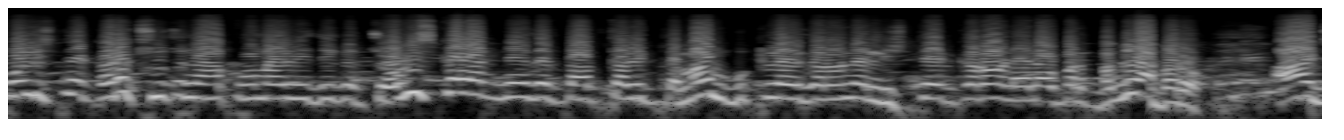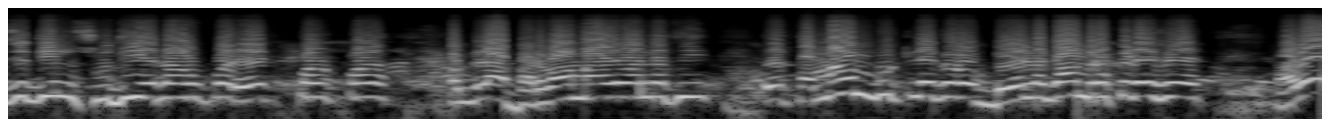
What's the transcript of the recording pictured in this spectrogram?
પોલીસને કડક સૂચના આપવામાં આવી હતી કે ચોવીસ કલાકની અંદર તાત્કાલિક તમામ બુટલેગરોને લિસ્ટેડ કરો અને એના ઉપર પગલાં ભરો. આજ દિન સુધી એના ઉપર એક પણ પણ પગલાં ભરવામાં આવ્યા નથી. એ તમામ બુટલેગરો બેલગામ રખડે છે. હવે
